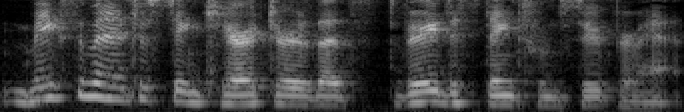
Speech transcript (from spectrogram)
makes him an interesting character that's very distinct from Superman.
